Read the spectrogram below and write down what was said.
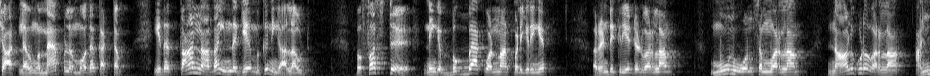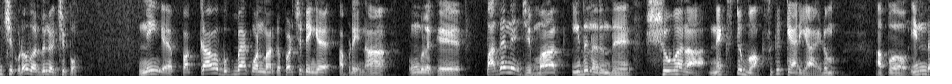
சார்ட்டில் உங்கள் மேப்பில் மொத கட்டம். இதை தாண்டினா தான் இந்த கேமுக்கு நீங்கள் அலவுட் இப்போ ஃபஸ்ட்டு நீங்கள் புக் பேக் ஒன் மார்க் படிக்கிறீங்க. ரெண்டு கிரியேட்டட் வரலாம் மூணு ஓன் சம் வரலாம் நாலு கூட வரலாம் அஞ்சு கூட வருதுன்னு வச்சுப்போம். நீங்கள் பக்காவாக புக் பேக் ஒன் மார்க்கை படிச்சுட்டீங்க அப்படின்னா உங்களுக்கு பதினஞ்சு மார்க் இதிலிருந்து ஷுவராக நெக்ஸ்ட்டு பாக்ஸுக்கு கேரி ஆகிடும் அப்போது இந்த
